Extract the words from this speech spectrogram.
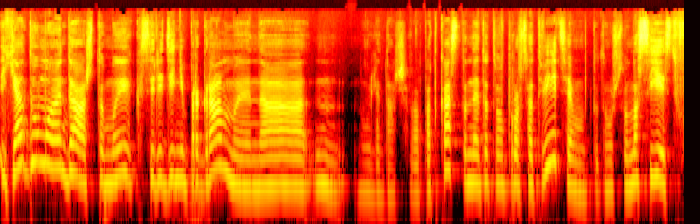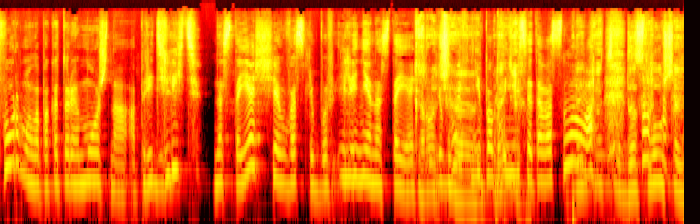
я думаю, да, что мы к середине программы на, ну, или нашего подкаста на этот вопрос ответим, потому что у нас есть формула, по которой можно определить, настоящая у вас любовь или не настоящая Короче, любовь. Не побоюсь при... этого слова. Дослушать.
